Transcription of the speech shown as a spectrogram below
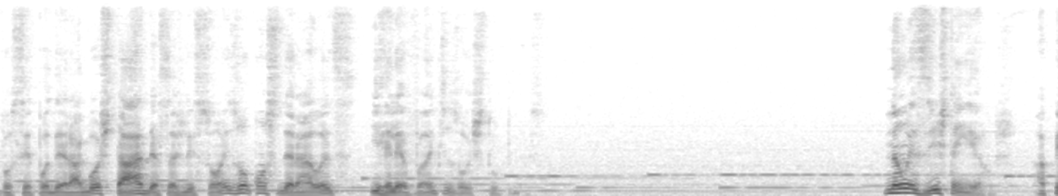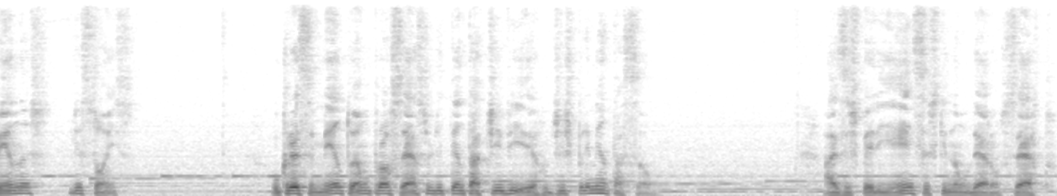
Você poderá gostar dessas lições ou considerá-las irrelevantes ou estúpidas. Não existem erros, apenas lições. O crescimento é um processo de tentativa e erro, de experimentação. As experiências que não deram certo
